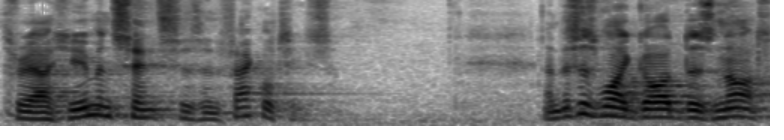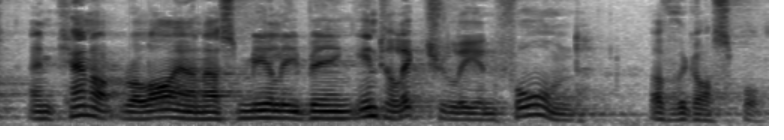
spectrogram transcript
through our human senses and faculties. And this is why God does not and cannot rely on us merely being intellectually informed of the gospel.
